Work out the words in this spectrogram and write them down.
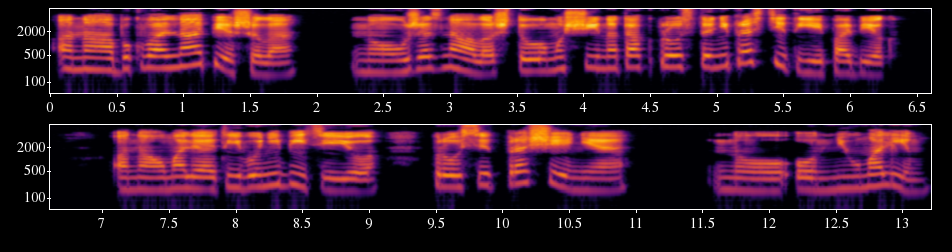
она буквально опешила, но уже знала, что мужчина так просто не простит ей побег. Она умоляет его не бить ее, просит прощения, но он неумолим.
